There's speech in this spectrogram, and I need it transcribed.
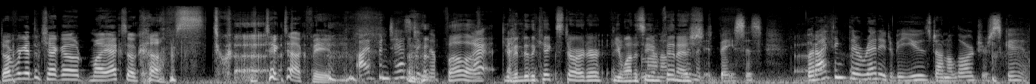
Don't forget to check out my exocomps TikTok feed. I've been testing them. Follow. Give into the Kickstarter if you want to see him on a limited basis, but I think they're ready to be used on a larger scale.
